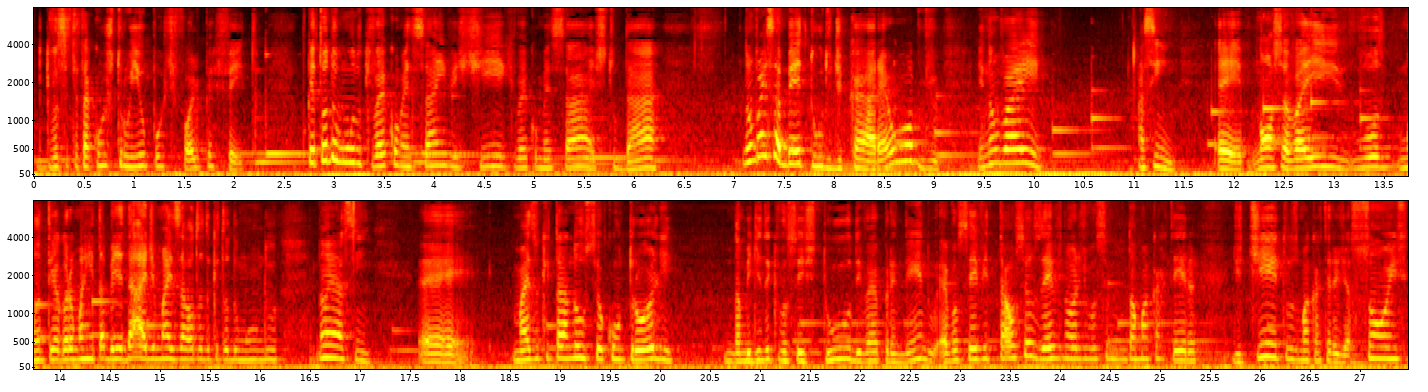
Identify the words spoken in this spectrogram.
do que você tentar construir o portfólio perfeito. Porque todo mundo que vai começar a investir, que vai começar a estudar, não vai saber tudo de cara, é óbvio. E não vai assim, é, nossa, vai vou manter agora uma rentabilidade mais alta do que todo mundo. Não é assim. É, mas o que está no seu controle na medida que você estuda e vai aprendendo, é você evitar os seus erros na hora de você montar uma carteira de títulos, uma carteira de ações,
